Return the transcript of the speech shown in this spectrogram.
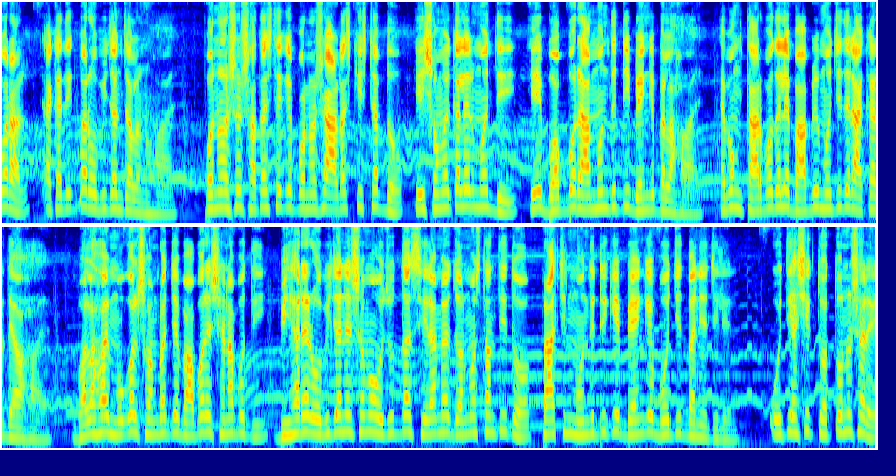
করার একাধিকবার অভিযান চালানো হয়। পনেরোশো সাতাশ থেকে পনেরোশো আঠাশ খ্রিস্টাব্দ এই সময়কালের মধ্যেই এই ভব্য রাম মন্দিরটি ভেঙে ফেলা হয়। এবং তার বদলে বাবরি মসজিদের আকার দেওয়া হয়। বলা হয়, মুঘল সাম্রাজ্যে বাবরের সেনাপতি বিহারের অভিযানের সময় অযোধ্যা শ্রীরামের জন্মস্থানটিত প্রাচীন মন্দিরটিকে ব্যঙ্গে মসজিদ বানিয়েছিলেন। ঐতিহাসিক তত্ত্ব অনুসারে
